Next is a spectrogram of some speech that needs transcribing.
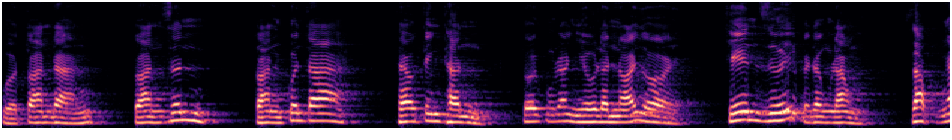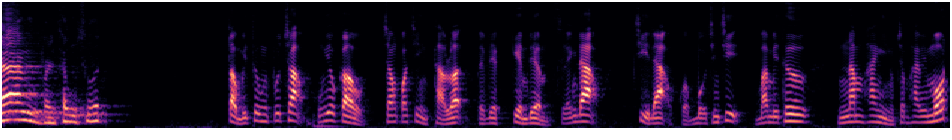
của toàn đảng toàn dân toàn quân ta theo tinh thần tôi cũng đã nhiều lần nói rồi trên dưới phải đồng lòng dọc ngang phải thông suốt Tổng Bí thư Nguyễn Phú Trọng cũng yêu cầu trong quá trình thảo luận về việc kiểm điểm sự lãnh đạo, chỉ đạo của Bộ Chính trị, Ban Bí thư năm 2021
